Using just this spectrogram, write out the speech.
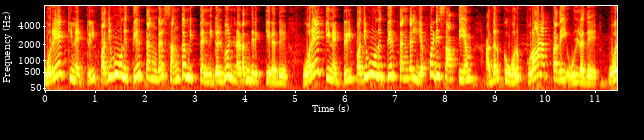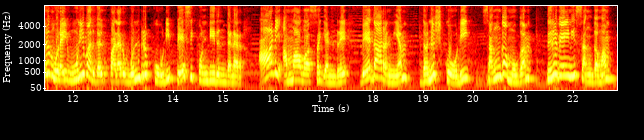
ஒரே கிணற்றில் பதிமூணு தீர்த்தங்கள் சங்கமித்த நிகழ்வு நடந்திருக்கிறது. ஒரே கிணற்றில் பதிமூணு தீர்த்தங்கள் எப்படி சாத்தியம்? அதற்கு ஒரு புராணக் கதை உள்ளது. ஒரு முறை முனிவர்கள் பலர் ஒன்று கூடி பேசிக் கொண்டிருந்தனர். ஆடி அமாவாசை அன்று வேதாரண்யம் தனுஷ்கோடி சங்கமுகம் திருவேணி சங்கமம்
